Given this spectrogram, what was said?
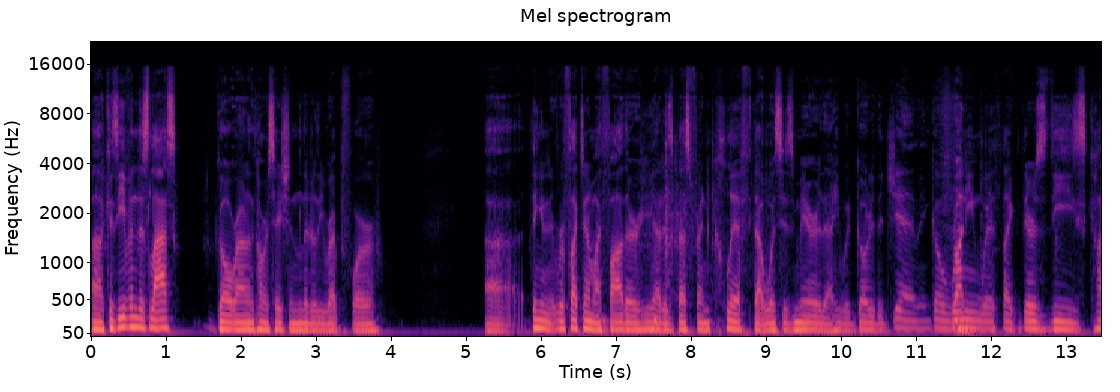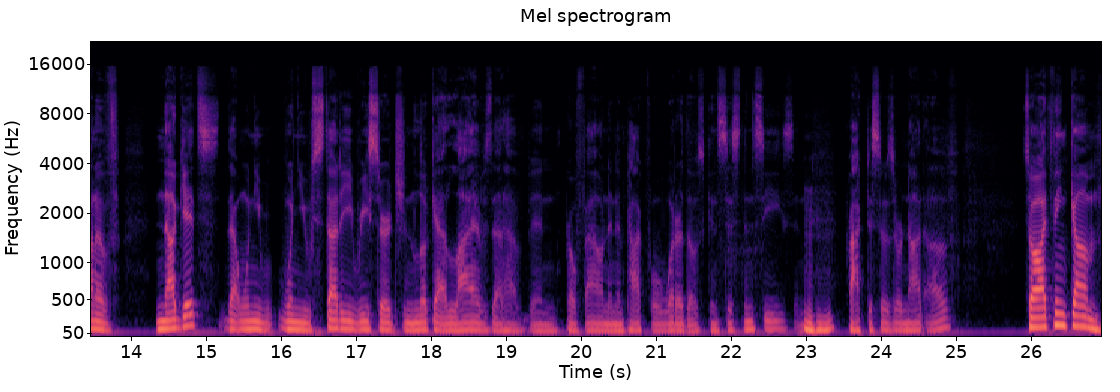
because uh, even this last go around in the conversation, literally right before uh, thinking, reflecting on my father, he had his best friend Cliff that was his mirror that he would go to the gym and go running with. Like, there's these kind of nuggets that when you when you study, research, and look at lives that have been profound and impactful, what are those consistencies and mm-hmm. practices or not of? So I think um,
